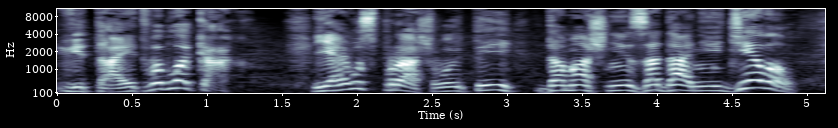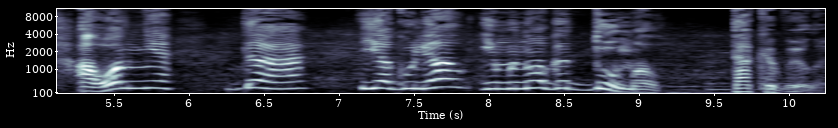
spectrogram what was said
витает в облаках. Я его спрашиваю, ты домашнее задание делал? А он мне, да, я гулял и много думал. Так и было.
